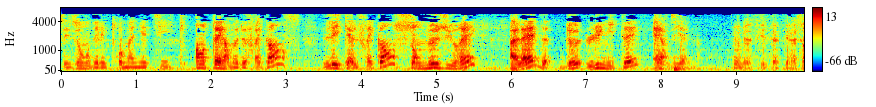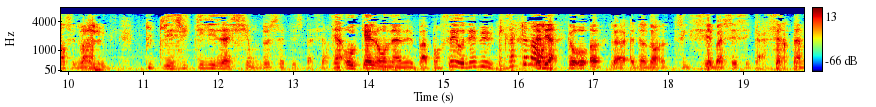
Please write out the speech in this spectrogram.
ces ondes électromagnétiques en termes de fréquences, lesquelles fréquences sont mesurées à l'aide de l'unité hertzienne. ce qui est intéressant, c'est de voir toutes les utilisations de cet espace hertzien auxquelles on n'avait pas pensé au début. Exactement. C'est-à-dire que euh, ce qui s'est passé, c'est qu'à certains,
